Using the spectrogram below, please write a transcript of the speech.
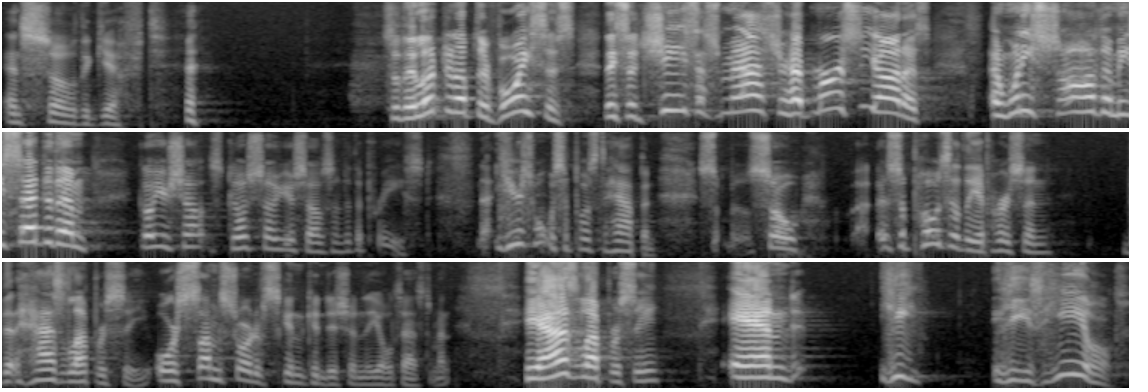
And so the gift. so they lifted up their voices. They said, Jesus, Master, have mercy on us. And when he saw them, he said to them, Go, yourselves, go show yourselves unto the priest. Now, here's what was supposed to happen. So, so uh, supposedly, a person that has leprosy or some sort of skin condition in the Old Testament, he has leprosy and he, he's healed.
